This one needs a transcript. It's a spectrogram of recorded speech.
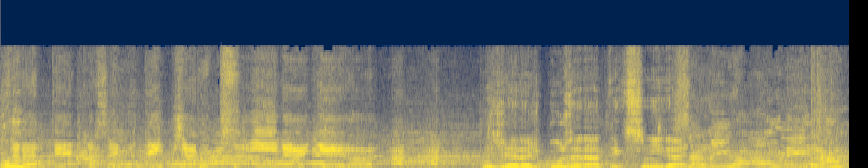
buzeranty jako se ty, žeru k snídani, jo. Ty žereš buzeranty k snídani? Zabij ho, O'Neill!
